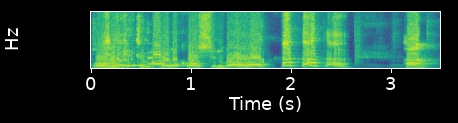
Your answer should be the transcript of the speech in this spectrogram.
What was the part of the question, bro? huh?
